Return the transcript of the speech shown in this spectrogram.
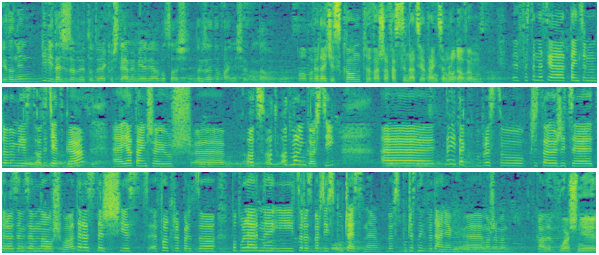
I to nie, nie widać, żeby tutaj jakąś tremę mieli albo coś. Także to fajnie się oglądało. Opowiadajcie, skąd wasza fascynacja tańcem ludowym? Fascynacja tańcem ludowym jest od dziecka. E, Ja tańczę już e, od, od, od maleńkości. E, No i tak po prostu przez całe życie to razem ze mną szło. Teraz też jest folklor bardzo popularny i coraz bardziej współczesny. We współczesnych wydaniach e, możemy. Ale właśnie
